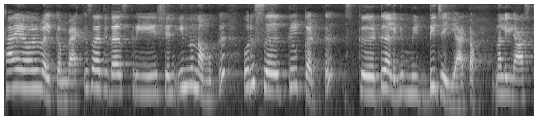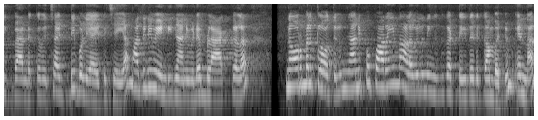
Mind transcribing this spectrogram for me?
Hi all welcome back to Sajida's creation ഇന്ന് നമുക്ക് ഒരു സർക്കിൾ കട്ട് സ്കേർട്ട് അല്ലെങ്കിൽ മിഡി ചെയ്യാം കേട്ടോ നല്ല ഇലാസ്റ്റിക് ബാൻഡൊക്കെ വെച്ച് അടിപൊളിയായിട്ട് ചെയ്യാം. അതിന് വേണ്ടി ഞാനിവിടെ ബ്ലാക്ക് കളർ നോർമൽ ക്ലോത്തിലും ഞാനിപ്പോൾ പറയുന്ന അളവിൽ നിങ്ങൾക്ക് കട്ട് ചെയ്തെടുക്കാൻ പറ്റും. എന്നാൽ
